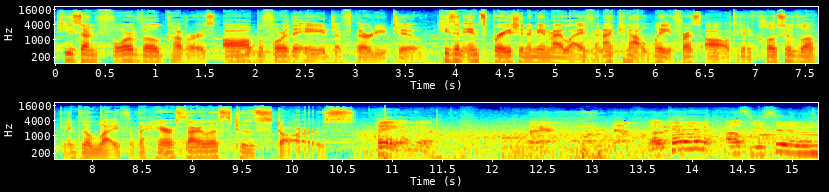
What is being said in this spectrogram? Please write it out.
He's done four Vogue covers, all before the age of 32. He's an inspiration to me in my life, and I cannot wait for us all to get a closer look into the life of a hairstylist to the stars. Hey, I'm here. Okay, I'll see you soon.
